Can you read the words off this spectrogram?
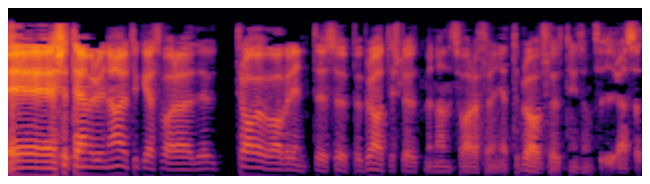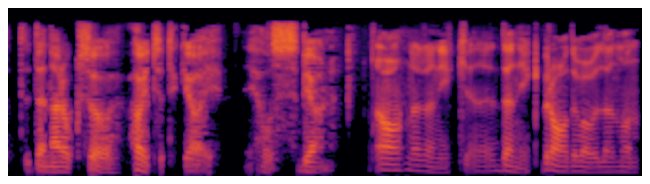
Eh, Chetem Runar tycker jag svarade, travet var väl inte superbra till slut men han svarade för en jättebra avslutning som fyra så att den har också höjt sig tycker jag i, i, hos Björn. Ja, när den gick, den gick bra. Det var väl den man,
